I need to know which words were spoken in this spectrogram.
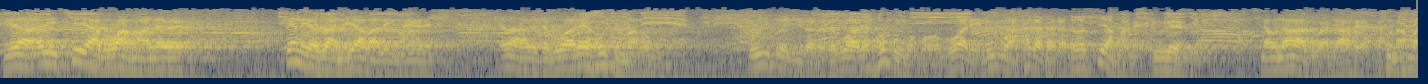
ဒီတော့အဲ့ဒီဖြစ်ရဘဝမှာလည်းပဲသိလျော်စွာနေရပါလိမ့်မယ်တဲ့ အဲ့ဒါလည်းတဘွားတဲ့ဟုတ်ချင်မှာဟုတ်ဘုန်းကြီးတွေ့ကြည့်တော့တဘွားတဲ့ဟုတ်ပုံမပေါ်ဘဝတွေလူဘဝထက်ကထက်ကတော်တော်ပြရမှာနဲ့တူရဲ့ဆိုနောင်နာကသူကလားတဲ့နောင်နာမှ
